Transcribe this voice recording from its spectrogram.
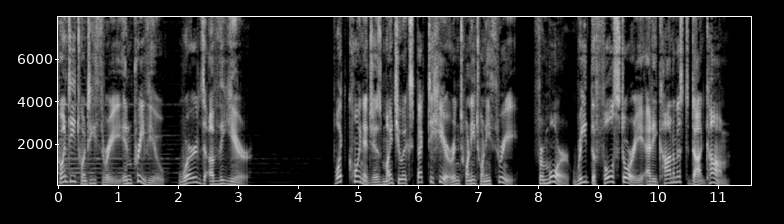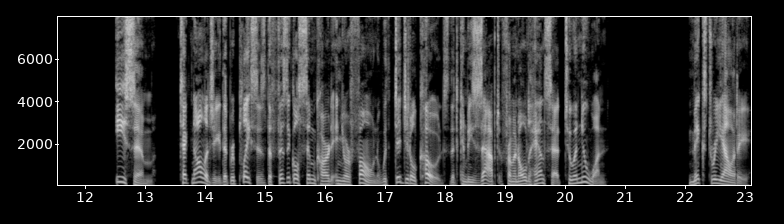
2023 in Preview Words of the Year. What coinages might you expect to hear in 2023? For more, read the full story at economist.com. eSIM technology that replaces the physical SIM card in your phone with digital codes that can be zapped from an old handset to a new one. Mixed reality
